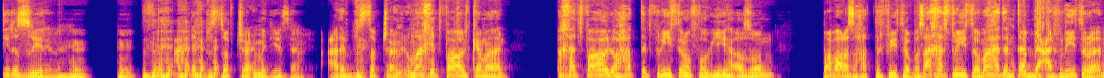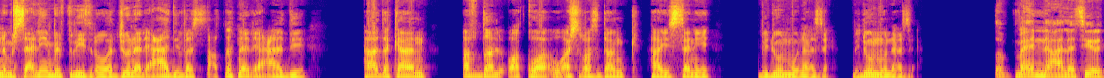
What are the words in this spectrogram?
كثير صغيرة. عارف بالضبط شو عمل يا زلمة عارف بالضبط شو عمل وماخذ فاول كمان اخذ فاول وحط ال free throw فوقيها أظن ما بعرف إذا حط ال free throw بس اخذ free throw ما حدا متبع على ال free throw لأنه مش سائلين بال free throw ورجونا الإعادة بس أعطونا الإعادة. هذا كان أفضل وأقوى وأشرس dunk هاي السنة بدون منازع بدون منازع. طب ما إن على سيرة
